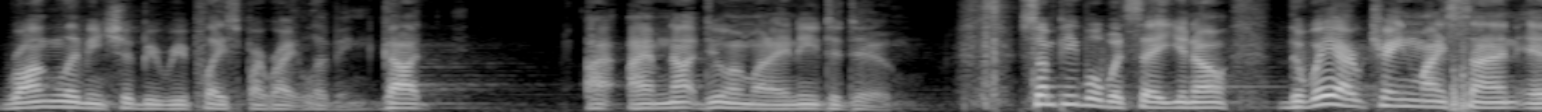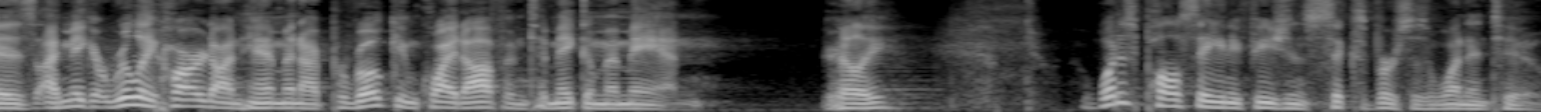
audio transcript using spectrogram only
Wrong living should be replaced by right living. God, I, I'm not doing what I need to do. Some people would say, you know, the way I train my son is I make it really hard on him and I provoke him quite often to make him a man. Really? What does Paul say in Ephesians 6, verses 1 and 2?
